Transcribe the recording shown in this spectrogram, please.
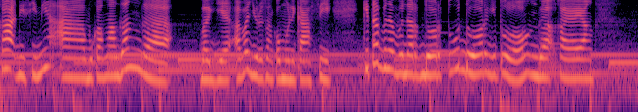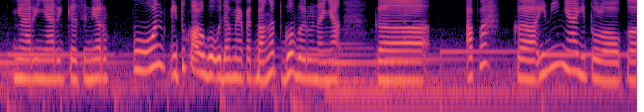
kak di sini ah, buka magang nggak bagian apa jurusan komunikasi. Kita benar-benar door to door gitu loh nggak kayak yang nyari-nyari ke senior pun itu kalau gue udah mepet banget gue baru nanya ke apa ke ininya gitu loh ke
